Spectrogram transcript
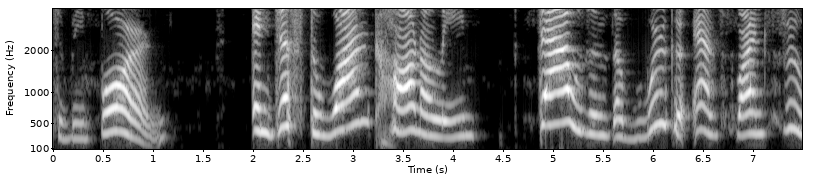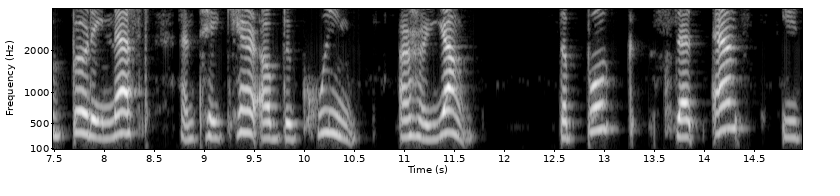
to be born. In just one colony, thousands of worker ants find food, build a nest, and take care of the queen and her young. The book said ants eat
